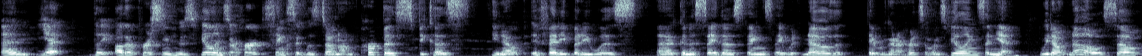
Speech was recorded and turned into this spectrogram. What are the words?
and yet the other person whose feelings are hurt thinks it was done on purpose because you know, if anybody was uh, going to say those things, they would know that they were going to hurt someone's feelings, and yet we don't know. So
